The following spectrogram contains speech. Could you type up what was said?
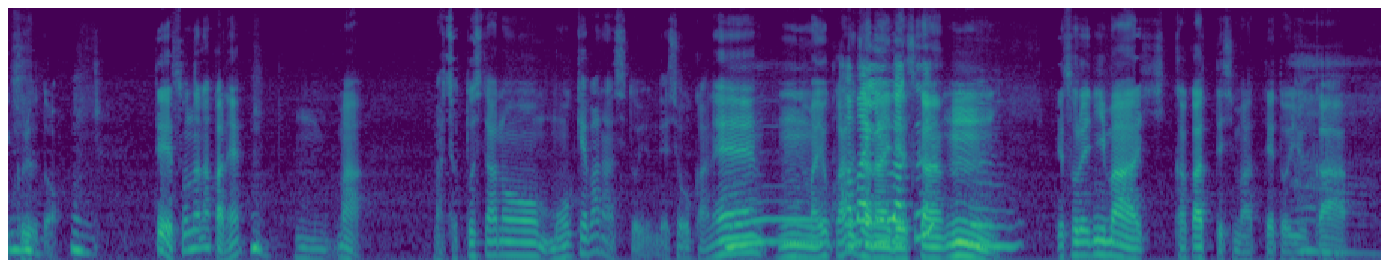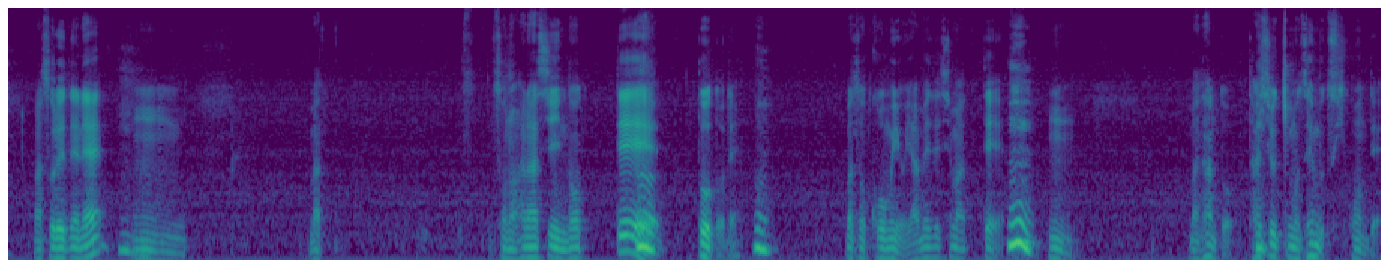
てくると。うんでそんな中ね、うん。うんまあまあちょっとしたあの儲け話というんでしょうかね、ううんんまあ、よくあるじゃないですか、うん。でそれにまあ引っかかってしまってというかまあ、それでね、ううんんまあ、その話に乗っうん。て、とうとうね、うんまあ、その公務員を辞めてしまって、うん。うん。まあ、なんと退職金も全部つぎ込んで、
